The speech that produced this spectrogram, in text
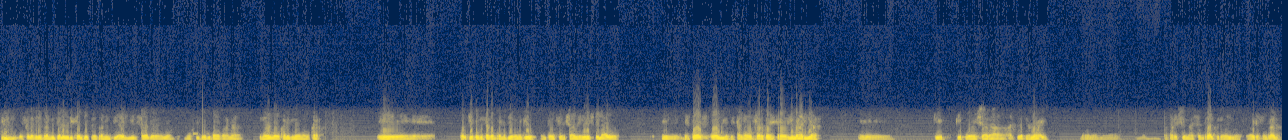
Eso es lo que le transmití a los dirigentes, se lo transmití a él y él se va a en No estoy preocupado para nada. Que no venga a buscar lo que no venga a buscar. Eh, ¿Por qué? Porque está comprometido con el club. Entonces, ya desde ese lado, eh, después, obvio que están las ofertas extraordinarias eh, que, que pueden llegar al club, no hay. No, no, no, apareció una central, pero él no se va a ir a central.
